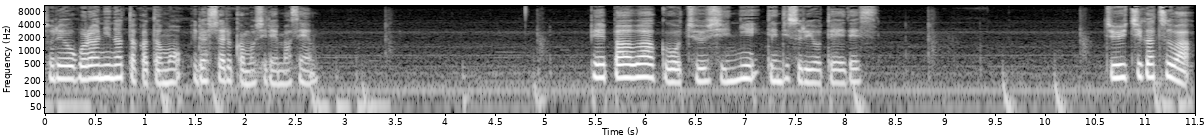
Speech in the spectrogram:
それをご覧になった方もいらっしゃるかもしれません。ペーパーワークを中心に展示する予定です。11月は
